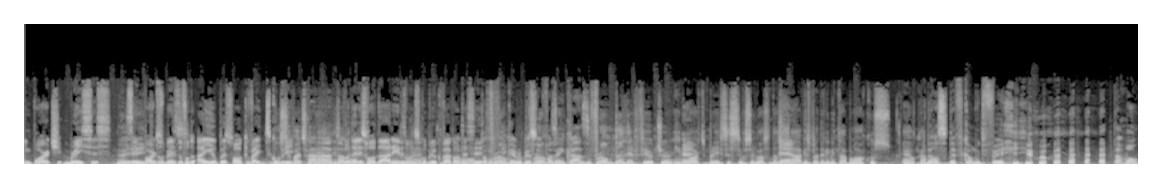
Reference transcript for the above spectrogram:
import braces. É, você aí, importa os braces do futuro. Aí o pessoal que vai descobrir. Você vai descobrir. Ah, é, tá. Quando bom. eles rodarem, eles vão É. descobrir o que vai Tá bom, acontecer. tá bom. From- Fica aí pro pessoal from- fazer em casa. From Dunder Future, Import Braces. Se você gosta das É. chaves para delimitar blocos, é o canal. Nossa, deve ficar muito feio. tá bom.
